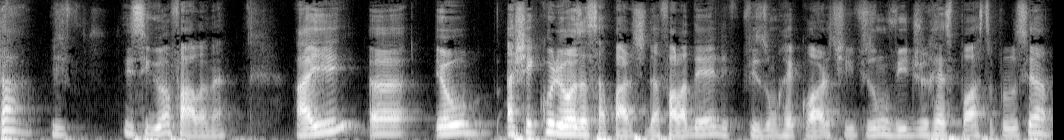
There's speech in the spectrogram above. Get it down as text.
Tá, e, e seguiu a fala, né? Aí ah, eu achei curiosa essa parte da fala dele, fiz um recorte e fiz um vídeo de resposta pro Luciano.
